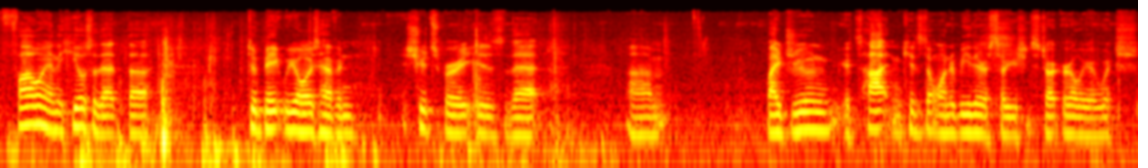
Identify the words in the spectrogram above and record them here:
following on the heels of that, the debate we always have in Shutesbury is that, um, by June, it's hot and kids don't want to be there, so you should start earlier, which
